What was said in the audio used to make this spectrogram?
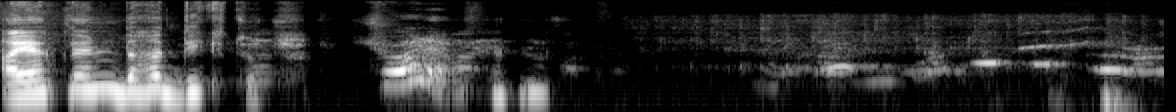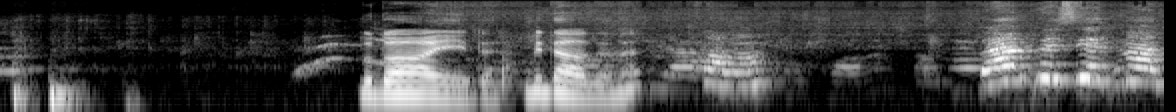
Ayaklarını daha dik tut. Şöyle mi? Bu daha iyiydi. Bir daha dene. Tamam. Ben pes etmem.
